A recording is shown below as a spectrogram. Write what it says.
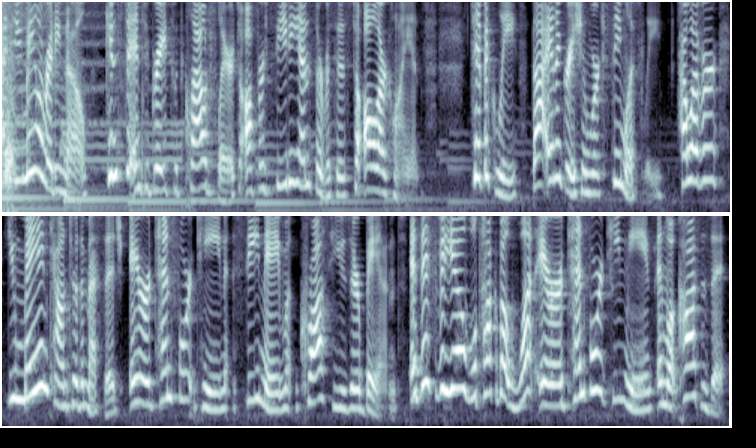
As you may already know, Kinsta integrates with Cloudflare to offer CDN services to all our clients. Typically, that integration works seamlessly, However, you may encounter the message error 1014 CNAME cross user banned. In this video, we'll talk about what error 1014 means and what causes it.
